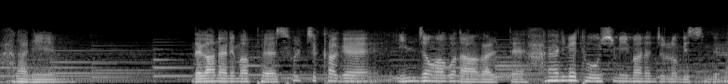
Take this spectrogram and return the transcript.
하나님, 내가 하나님 앞에 솔직하게 인정하고 나아갈 때 하나님의 도우심이 임하는 줄로 믿습니다.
